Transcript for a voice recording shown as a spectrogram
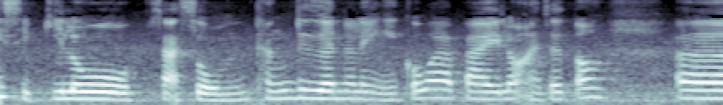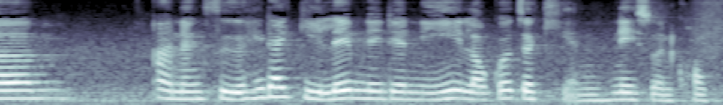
20 กิโลสะสมทั้งเดือนอะไรอย่างงี้ก็ว่าไปเราอาจจะต้องอออ่านหนังสือให้ได้กี่เล่มในเดือนนี้ เราก็จะเขียนในส่วนของโฟ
